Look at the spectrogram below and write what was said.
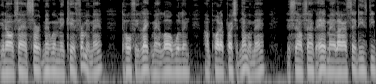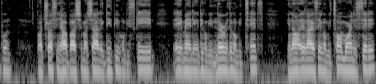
you know what I'm saying, certain men, women, and kids from it, man. The whole like, man, Lord willing, I'm part of that precious number, man. You see what I'm saying? Hey, man, like I said, these people don't trust in about shit my shot. Like, these people gonna be scared. Hey, man, they, are gonna be nervous. They're gonna be tense. You know, like I said, gonna be turmoil in the city.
